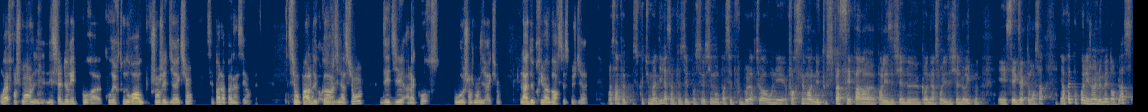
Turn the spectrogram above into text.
ouais, franchement, l'échelle de rythme pour euh, courir tout droit ou pour changer de direction, c'est pas la panacée en fait. Si on parle de coordination dédiée à la course ou au changement de direction. Là, de prime abord, c'est ce que je dirais. Moi, ça me fait, ce que tu m'as dit là, ça me faisait penser aussi mon passé de footballeur, tu vois, où on est forcément, on est tous passés par, euh, par les échelles de coordination, les échelles de rythme. Et c'est exactement ça. Et en fait, pourquoi les gens ils le mettent en place?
